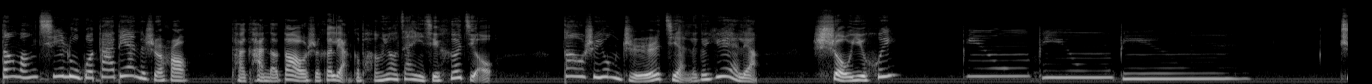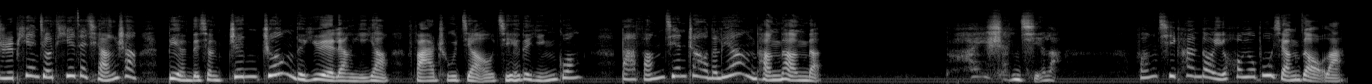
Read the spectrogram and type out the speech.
当王七路过大殿的时候，他看到道士和两个朋友在一起喝酒。道士用纸剪了个月亮，手一挥纸片就贴在墙上，变得像真正的月亮一样，发出皎洁的银光，把房间照得亮堂堂的。太神奇了！王七看到以后又不想走了。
